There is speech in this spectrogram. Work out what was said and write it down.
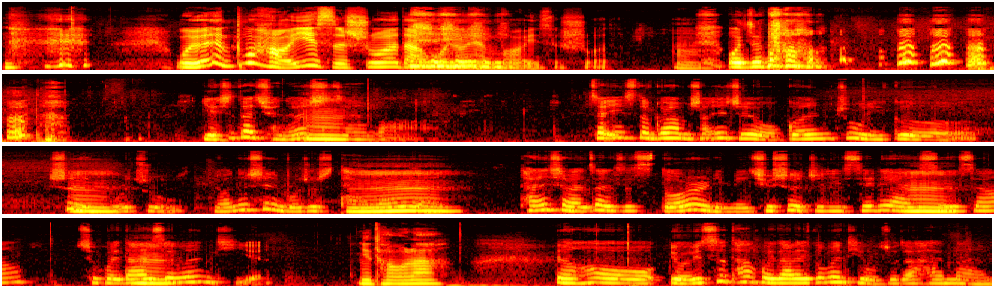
我有点不好意思说的，我有点不好意思说的。嗯 我知道，也是在前段时嗯间吧，在 Instagram 上一直有关注一个摄影博主，然后那摄影博主是台湾人，嗯他很喜欢在这 Story 里面去设置一些恋爱信嗯箱，去回答一些嗯问题。你投了？然后有一次他回答了一个问题，我觉得还蛮，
